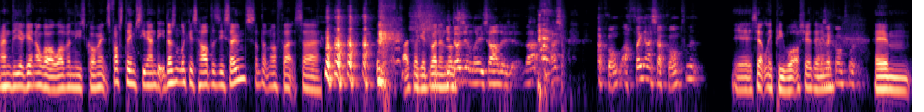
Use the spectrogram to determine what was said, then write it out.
Andy, you're getting a lot of love in these comments. First time seeing Andy, he doesn't look as hard as he sounds. I don't know if that's uh, that's a good one. in he those- doesn't look as hard as that. That's a com- I think that's a compliment. Yeah, certainly pre watershed That's anyway. a compliment. Um,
